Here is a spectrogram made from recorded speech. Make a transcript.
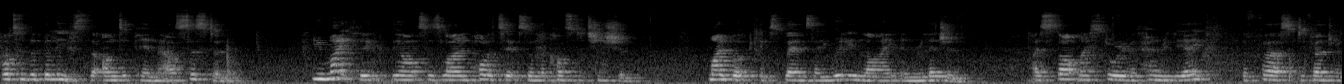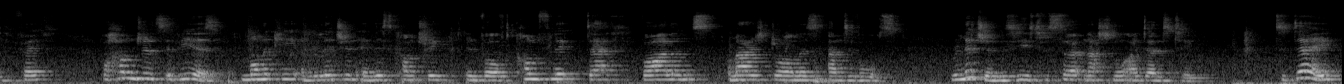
What are the beliefs that underpin our system? You might think the answers lie in politics and the constitution. My book explains they really lie in religion. I start my story with Henry VIII, the first defender of the faith. For hundreds of years, monarchy and religion in this country involved conflict, death, violence, marriage dramas, and divorce. Religion was used to assert national identity. Today,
